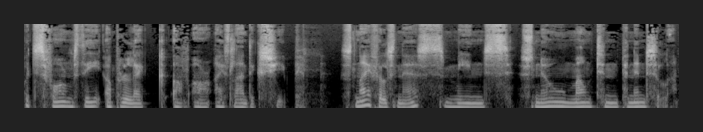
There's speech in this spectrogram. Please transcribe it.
which forms the upper leg of our Icelandic sheep. Snæfellsnes means Snow Mountain Peninsula.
